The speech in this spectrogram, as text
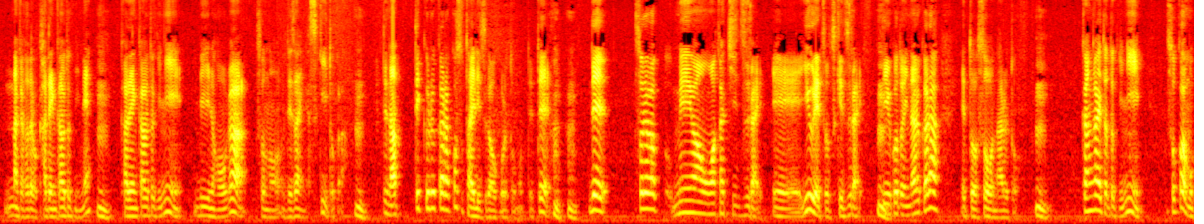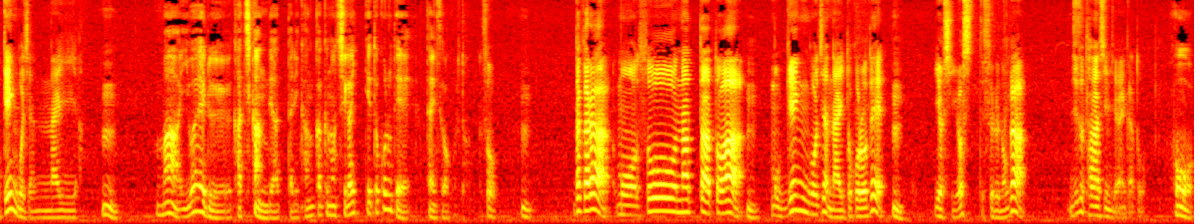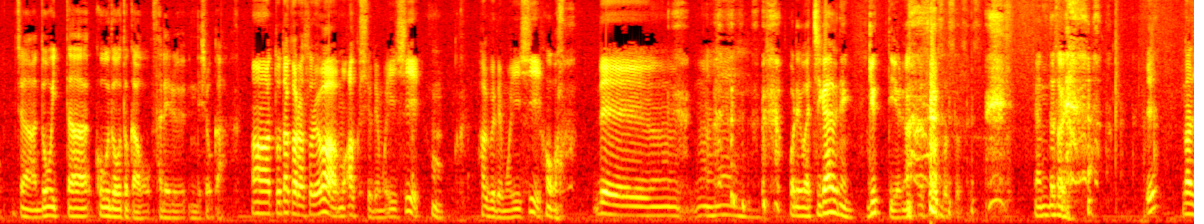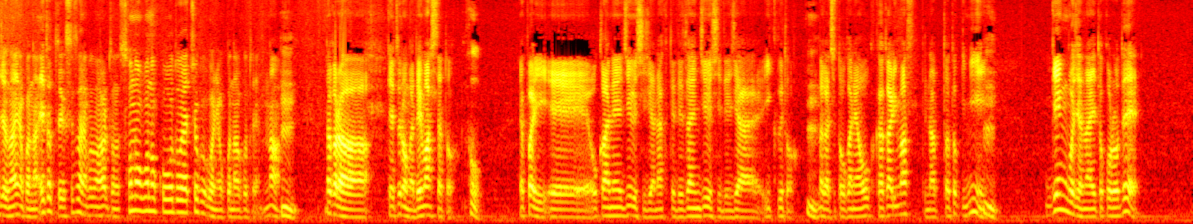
なんか例えば家電買う時にねうん。家電買う時に B の方がそのデザインが好きとかうん。ってなってくるからこそ対立が起こると思ってて、うん。うん。でそれは明暗を分かちづらい、えー優劣をつけづらいっていうことになるから、えっと、そうなるとうん。考えた時にそこはもう言語じゃないやんうん。まあ、いわゆる価値観であったり感覚の違いっていうところで対立が起こると。そう、うんだからもうそうなった後はう、ん。もう言語じゃないところでうん。よしよしってするのが実は正しいんじゃないかとほう。じゃあ、どういった行動とかをされるんでしょうか？あとだからそれはもう握手でもいいしうん。ハグでもいいしほう。でうーんうん俺は違うねん。ギュッて言うの。そうそうそうそうなんだそれ。え？なんじゃないのかな？えだって些細なことがあるとその後の行動や直後に行うことやんな、うん。だから結論が出ましたとほやっぱり、えーお金重視じゃなくてデザイン重視でじゃあ行くと、うんだからちょっとお金は多くかかりますってなった時う。に、うん。言語じゃないところで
